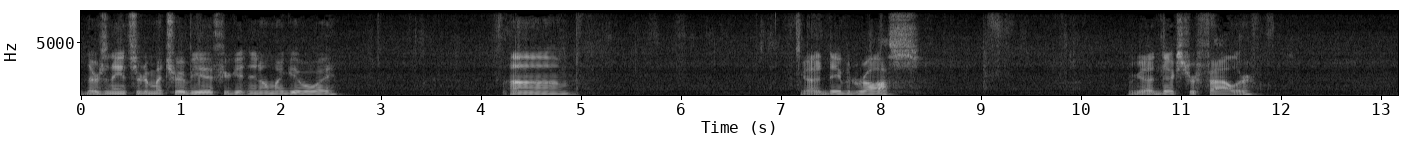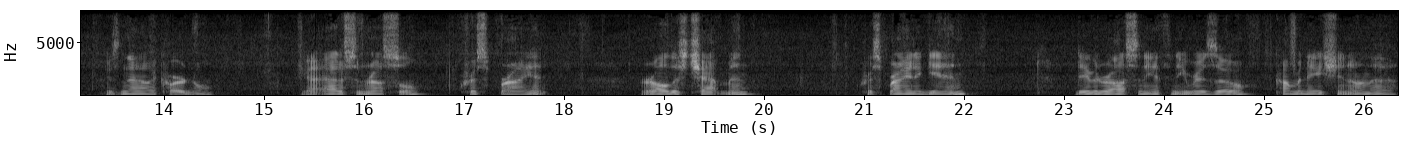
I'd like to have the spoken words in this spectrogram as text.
there's an answer to my trivia if you're getting in on my giveaway. Um, got a David Ross. We got Dexter Fowler, who's now a Cardinal. We got Addison Russell, Kris Bryant, Aroldis Chapman, Kris Bryant again, David Ross and Anthony Rizzo combination on the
